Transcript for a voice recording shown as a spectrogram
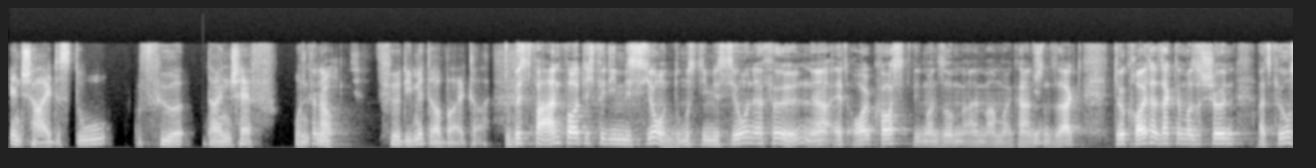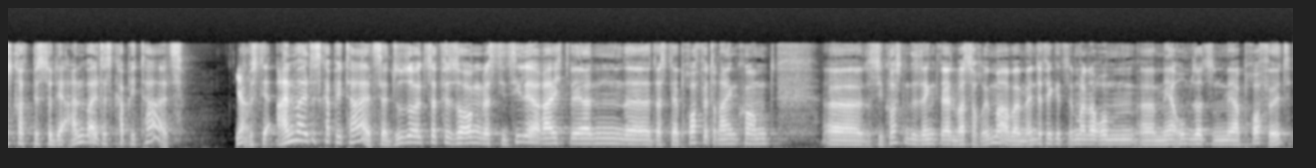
entscheidest du für deinen Chef und genau. nicht für die Mitarbeiter. Du bist verantwortlich für die Mission. Du musst die Mission erfüllen, ja, at all cost, wie man so im Amerikanischen ja. sagt. Dirk Reuter sagt immer so schön, als Führungskraft bist du der Anwalt des Kapitals. Ja. Du bist der Anwalt des Kapitals. Ja, du sollst dafür sorgen, dass die Ziele erreicht werden, äh, dass der Profit reinkommt, äh, dass die Kosten gesenkt werden, was auch immer. Aber im Endeffekt geht es immer darum, äh, mehr Umsatz und mehr Profit.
